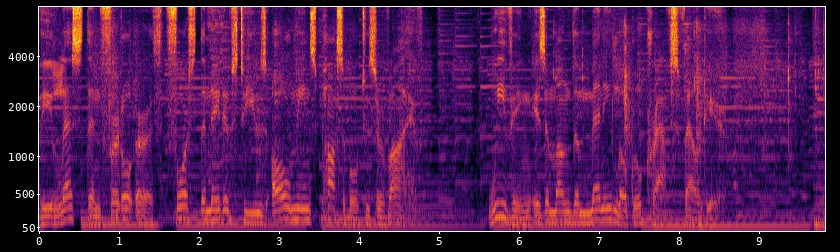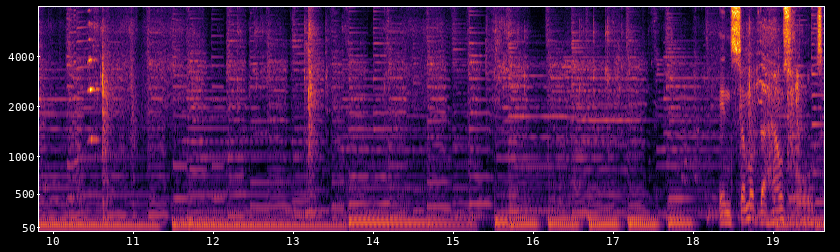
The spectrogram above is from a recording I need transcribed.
the less than fertile earth forced the natives to use all means possible to survive. Weaving is among the many local crafts found here. In some of the households,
